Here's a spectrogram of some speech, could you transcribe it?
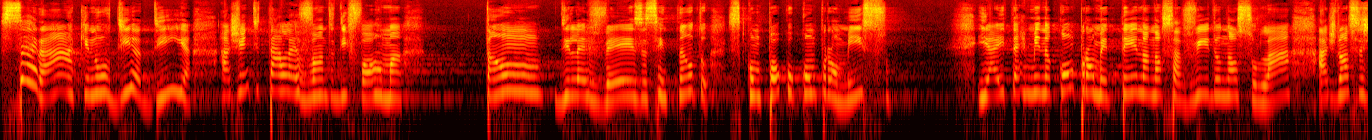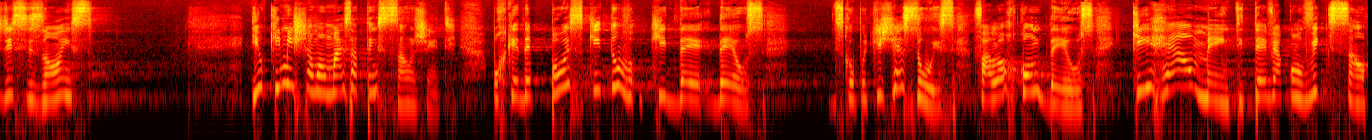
Será que no dia a dia a gente está levando de forma tão de leveza, assim, tanto, com pouco compromisso? E aí termina comprometendo a nossa vida, o nosso lar, as nossas decisões. E o que me chamou mais atenção, gente, porque depois que, do, que de, Deus, desculpa, que Jesus falou com Deus que realmente teve a convicção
